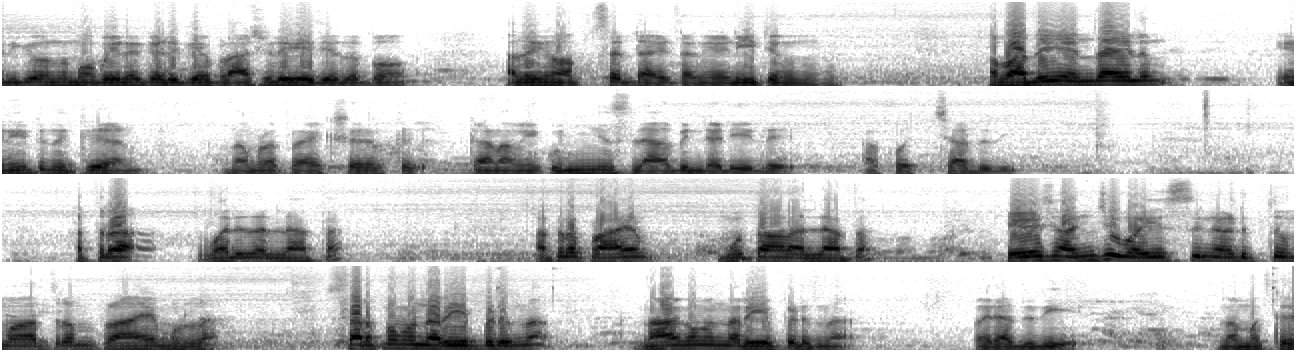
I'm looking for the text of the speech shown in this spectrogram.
എനിക്ക് വന്ന് മൊബൈലൊക്കെ എടുക്കുകയോ ഫ്ലാഷ് ഇടുകയോ ചെയ്തപ്പോൾ അദ്ദേഹം അപ്സെറ്റ് ആയിട്ട് അങ്ങ് എണീറ്റ് അങ്ങ് നിന്നു. അപ്പോൾ അദ്ദേഹം എന്തായാലും എണീറ്റ് നിൽക്കുകയാണ്. നമ്മുടെ പ്രേക്ഷകർക്ക് കാണാം ഈ കുഞ്ഞ് സ്ലാബിന്റെ അടിയിൽ ആ കൊച്ചതിഥി അത്ര വലുതല്ലാത്ത അത്ര പ്രായം മൂത്ത ആളല്ലാത്ത ഏകദേശം അഞ്ച് വയസ്സിനടുത്ത് മാത്രം പ്രായമുള്ള സർപ്പമെന്നറിയപ്പെടുന്ന നാഗമെന്നറിയപ്പെടുന്ന ഒരതിഥിയെ നമുക്ക്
